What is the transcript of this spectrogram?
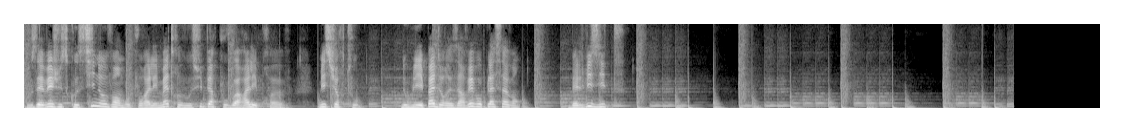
Vous avez jusqu'au 6 novembre pour aller mettre vos super pouvoirs à l'épreuve, mais surtout, n'oubliez pas de réserver vos places avant. Belle visite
